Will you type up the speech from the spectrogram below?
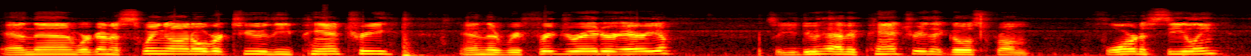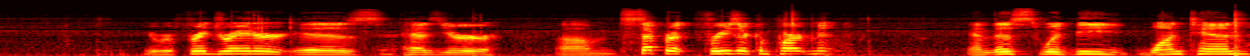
And then we're going to swing on over to the pantry and the refrigerator area. So you do have a pantry that goes from floor to ceiling. Your refrigerator is has your um, separate freezer compartment and this would be 110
